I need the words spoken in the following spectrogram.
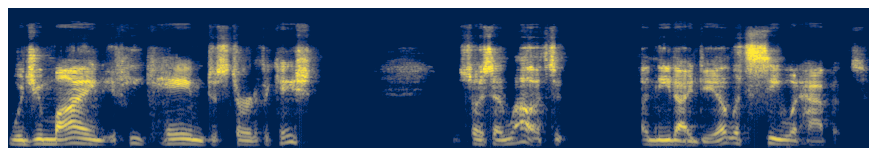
Would you mind if he came to certification? So I said, wow, that's a, a neat idea. Let's see what happens.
